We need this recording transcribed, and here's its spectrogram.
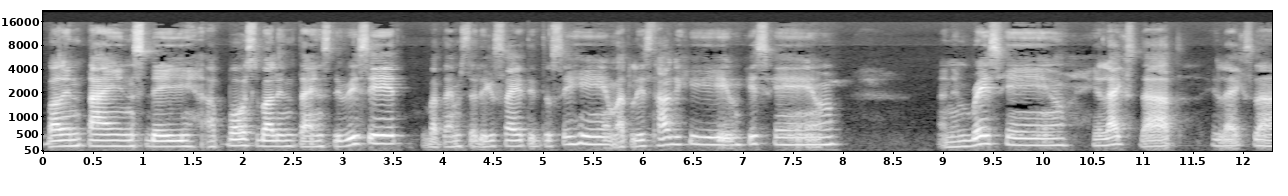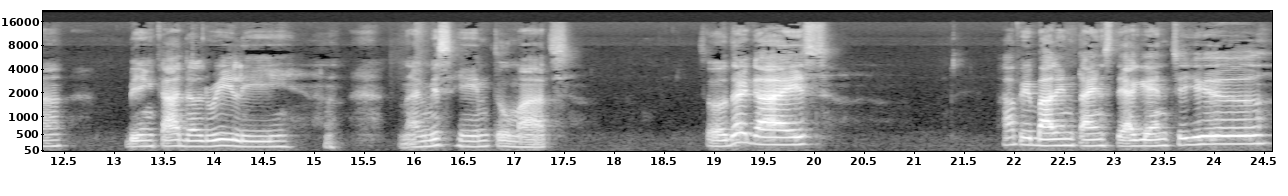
Valentine's Day a post Valentine's Day visit. But I'm still excited to see him at least hug him kiss him and embrace him. He likes that. He likes uh, being cuddled really. I miss him too much. So there guys, Happy Valentine's Day again to you,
